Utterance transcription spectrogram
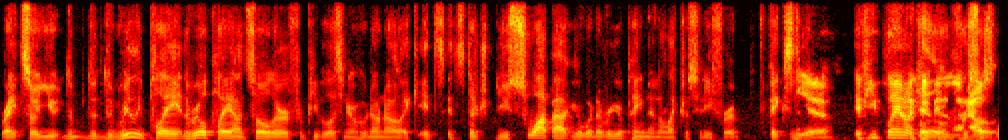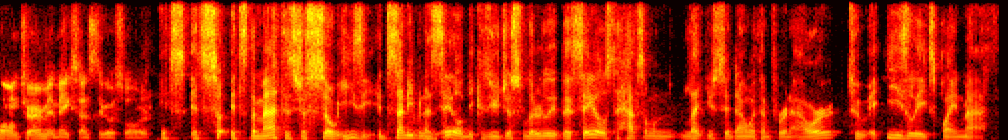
right? So you the, the, the really play the real play on solar for people listening who don't know, like it's it's the you swap out your whatever you're paying in electricity for a fixed Yeah. If you plan on keeping the house solar. long term, it makes sense to go solar. it's it's so it's the math is just so easy it's not even a Yeah. sale because you just literally the sales to have someone let you sit down with him for an hour to easily explain math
